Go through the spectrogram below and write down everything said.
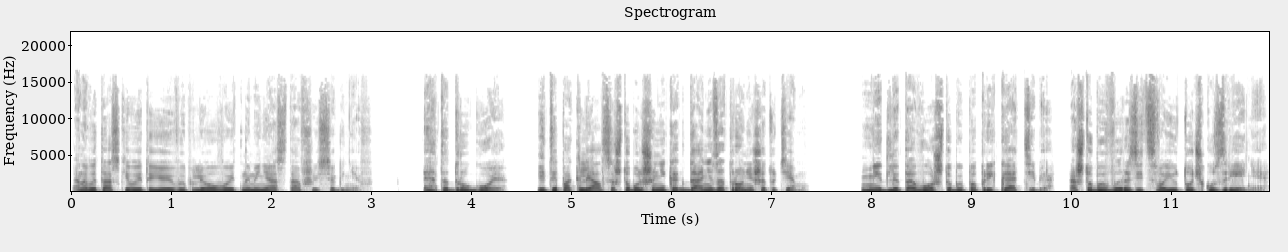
Она вытаскивает ее и выплевывает на меня оставшийся гнев. «Это другое. И ты поклялся, что больше никогда не затронешь эту тему. Не для того, чтобы попрекать тебя, а чтобы выразить свою точку зрения.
